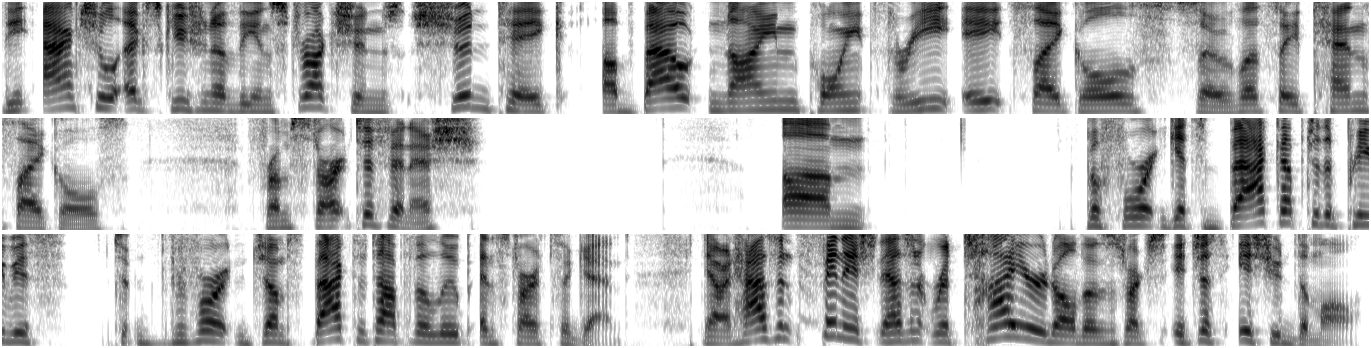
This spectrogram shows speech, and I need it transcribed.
the actual execution of the instructions should take about 9.38 cycles, so let's say 10 cycles from start to finish. Um before it gets back up to the previous to, before it jumps back to the top of the loop and starts again. Now it hasn't finished, it hasn't retired all those instructions, it just issued them all.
